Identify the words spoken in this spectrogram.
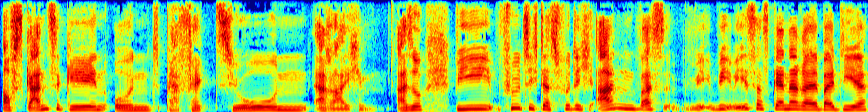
aufs Ganze gehen und Perfektion erreichen? Also wie fühlt sich das für dich an? Was, wie, wie, wie ist das generell bei dir?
